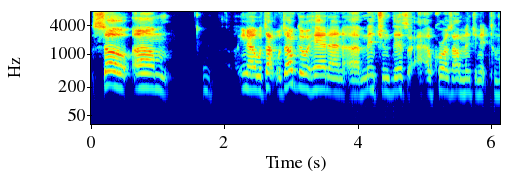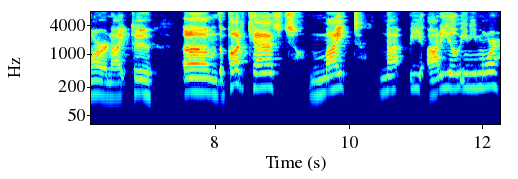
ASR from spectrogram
So, um, you know, was was I'll go ahead and uh, mention this. Of course, I'll mention it tomorrow night too. Um, the podcast might not be audio anymore.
